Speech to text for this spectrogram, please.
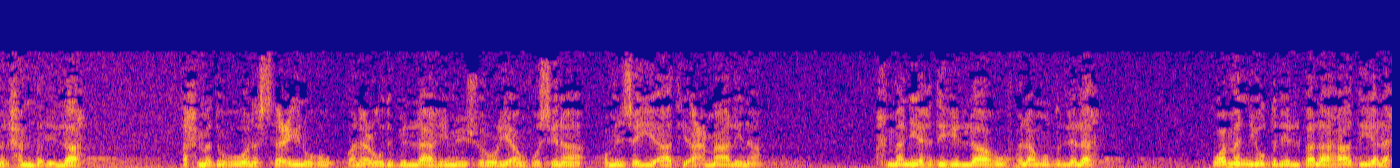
الحمد لله نحمده ونستعينه ونعوذ بالله من شرور أنفسنا ومن سيئات أعمالنا. من يهده الله فلا مضل له ومن يضلل فلا هادي له.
